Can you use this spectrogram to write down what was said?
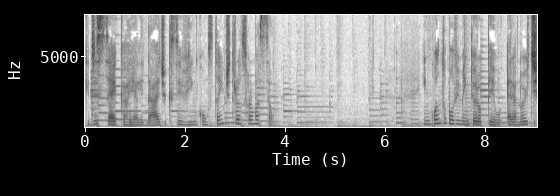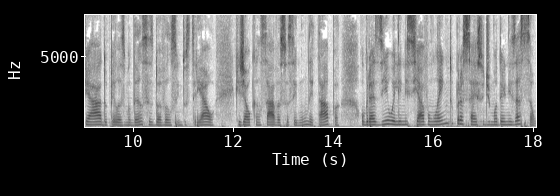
que disseca a realidade que se via em constante transformação. Enquanto o movimento europeu era norteado pelas mudanças do avanço industrial, que já alcançava sua segunda etapa, o Brasil ele iniciava um lento processo de modernização,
